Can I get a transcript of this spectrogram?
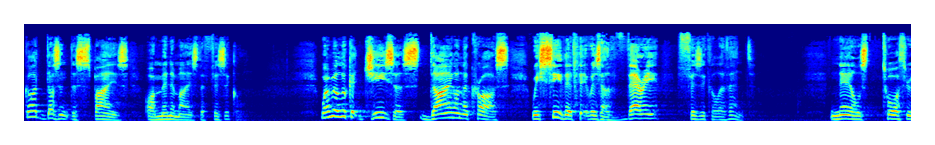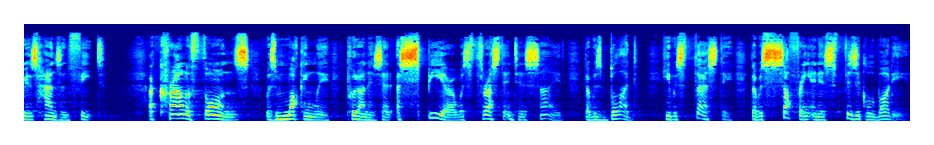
God doesn't despise or minimize the physical. When we look at Jesus dying on the cross, we see that it was a very physical event. Nails tore through his hands and feet. A crown of thorns was mockingly put on his head. A spear was thrust into his side. There was blood. He was thirsty. There was suffering in his physical body.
